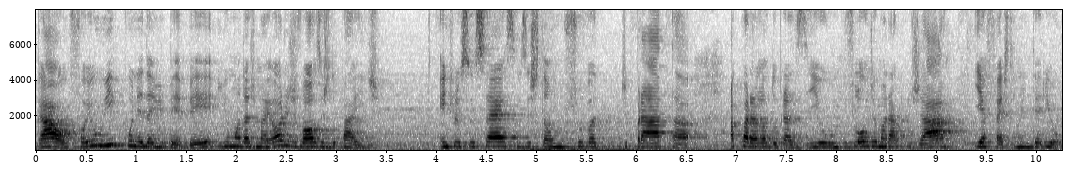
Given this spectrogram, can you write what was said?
Gal foi um ícone da MPB e uma das maiores vozes do país. Entre os sucessos estão Chuva de Prata, Aquarela do Brasil, Flor de Maracujá e A Festa no Interior.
